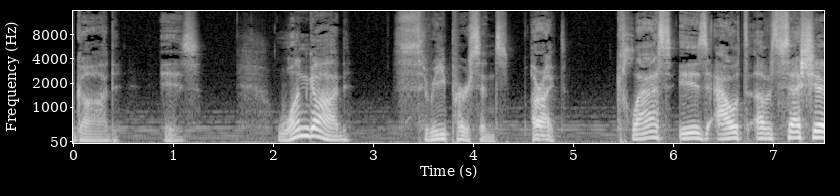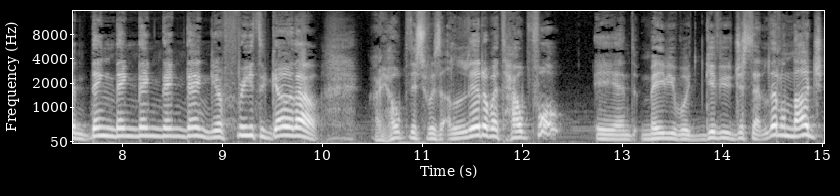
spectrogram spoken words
God is. One God, three persons. All right. Class is out of session. Ding, ding, ding, ding, ding. You're free to go now. I hope this was a little bit helpful and maybe would give you just that little nudge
